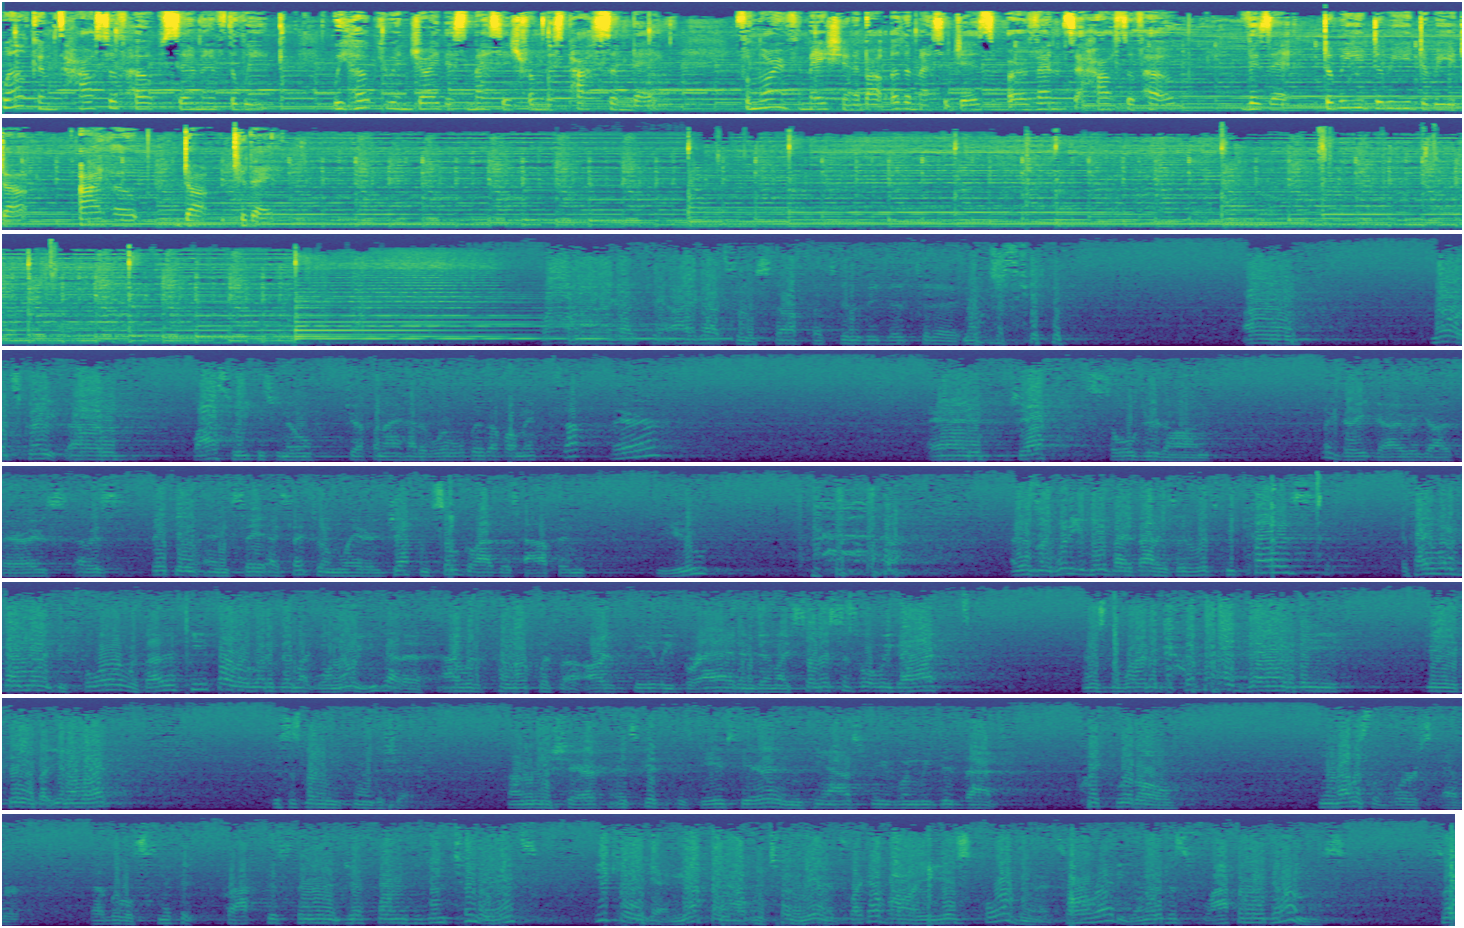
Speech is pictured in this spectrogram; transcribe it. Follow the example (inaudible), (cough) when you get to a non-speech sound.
Welcome to House of Hope Sermon of the Week. We hope you enjoyed this message from this past Sunday. For more information about other messages or events at House of Hope, visit www.ihope.today. was by that? Said, well, it's because if I would have done that before with other people, it would have been like, well, no, you got to, I would have come up with our daily bread and been like, so this is what we got? There's the word of (laughs) God going to be, your thing. But you know what? This is what we wanted to share. So I'm going to share. It's good because Dave's here, and he asked me when we did that quick little, you know, that was the worst ever. That little snippet practice thing that Jeff wanted to do, two minutes. You can't get nothing out in two minutes. Like I've already used four minutes already, and I'm just flapping my gums. So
